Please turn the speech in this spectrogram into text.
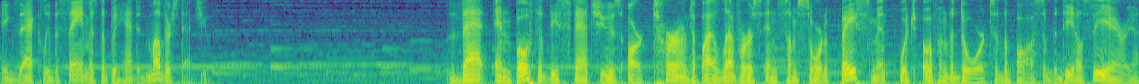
exactly the same as the beheaded mother statue. That and both of these statues are turned by levers in some sort of basement, which open the door to the boss of the DLC area.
